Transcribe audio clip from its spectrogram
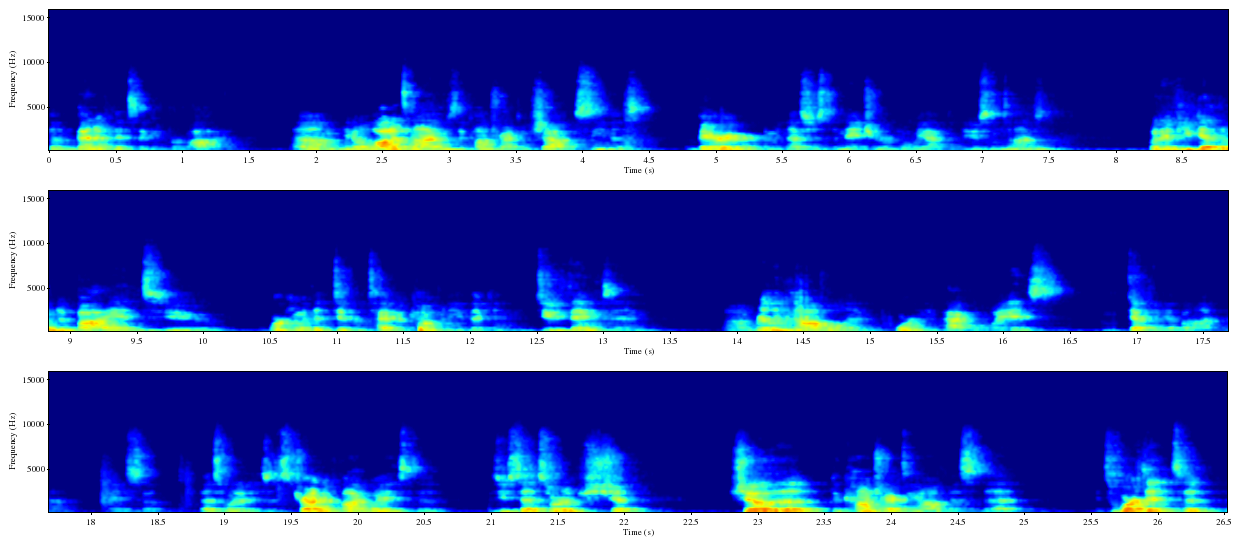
the benefits they can provide. Um, you know, a lot of times the contracting shop is seen as a barrier. I mean, that's just the nature of what we have to do sometimes. But if you get them to buy into working with a different type of company that can do things in uh, really novel and important, impactful ways, definitely get behind that. Right? So that's what it is. It's trying to find ways to, as you said, sort of ship, show the, the contracting office that it's worth it to,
